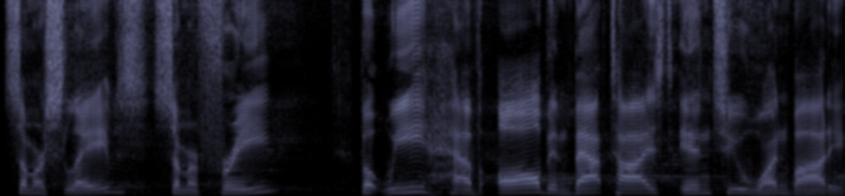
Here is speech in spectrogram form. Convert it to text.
some are slaves, some are free, but we have all been baptized into one body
